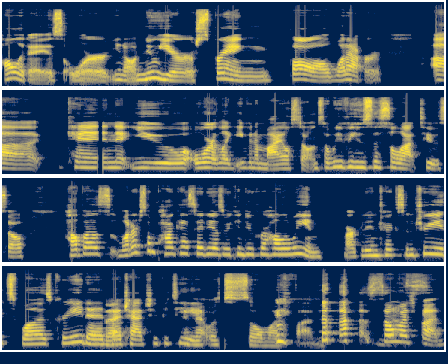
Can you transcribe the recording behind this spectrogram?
holidays or, you know, New Year, spring, fall, whatever? Uh, can you, or like even a milestone? So, we've used this a lot too. So, help us. What are some podcast ideas we can do for Halloween? Marketing Tricks and Treats was created that, by ChatGPT. And that was so much fun. so yes. much fun.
